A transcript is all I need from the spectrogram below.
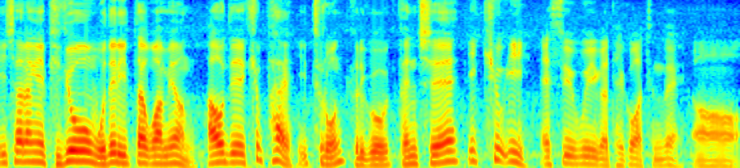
이 차량에 비교 모델이 있다고 하면 아우디의 Q8 이트론 그리고 벤츠의 EQE SUV가 될 것 같은데 어,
